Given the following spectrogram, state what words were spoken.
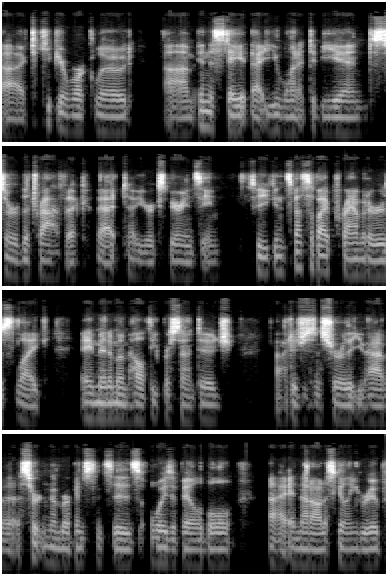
uh, to keep your workload um, in the state that you want it to be in to serve the traffic that uh, you're experiencing. So you can specify parameters like a minimum healthy percentage uh, to just ensure that you have a, certain number of instances always available uh, in that auto scaling group.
